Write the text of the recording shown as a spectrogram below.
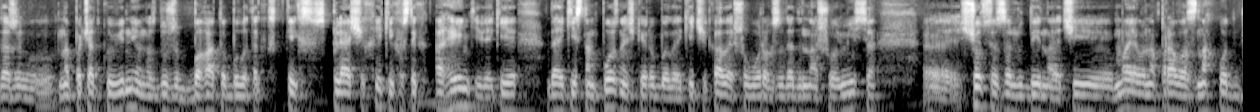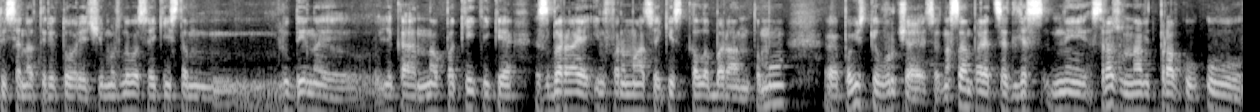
навіть на початку війни у нас дуже багато було таких сплячих якихось тих агентів, які да, якісь там позначки робили, які чекали, що ворог зайде до нашого місця. Е, Що це за людина? Чи має вона право знаходитися на території, чи можливо це якийсь там людина, е, яка навпаки тільки збирає інформацію, якийсь колаборант. Тому е, повістки вручаються. Насамперед, це для не сразу на відправку у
